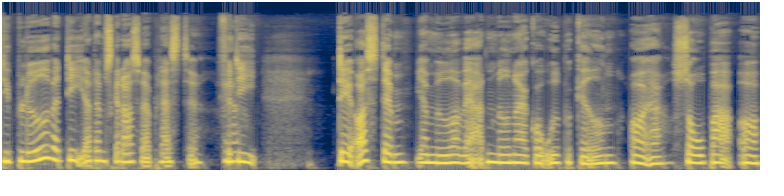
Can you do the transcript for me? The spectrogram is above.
de bløde værdier, dem skal der også være plads til. Fordi ja. det er også dem, jeg møder verden med, når jeg går ud på gaden og er sårbar. Og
